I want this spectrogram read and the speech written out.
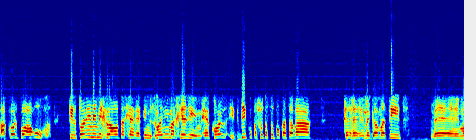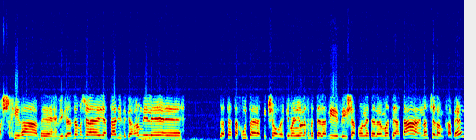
הכל פה ערוך. סרטונים ממכלאות אחרת, עם זמנים אחרים, הכל הדביקו, פשוט עשו פה כתבה אה, מגמתית ומשחירה, ובגלל זה מה שיצא לי וגרם לי ל... לצאת החוצה לתקשורת. אם אני הולך בתל אביב ואישה פונית אליי, אומרת לי, אתה האנס של המחבל?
